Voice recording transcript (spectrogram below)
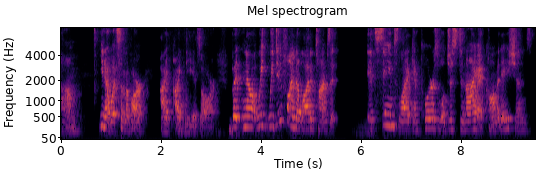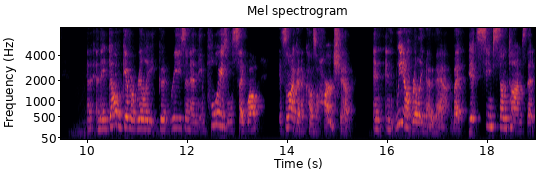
um, you know what some of our ideas are. But no we, we do find a lot of times that it seems like employers will just deny accommodations and, and they don't give a really good reason. And the employees will say well it's not going to cause a hardship. And, and we don't really know that but it seems sometimes that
